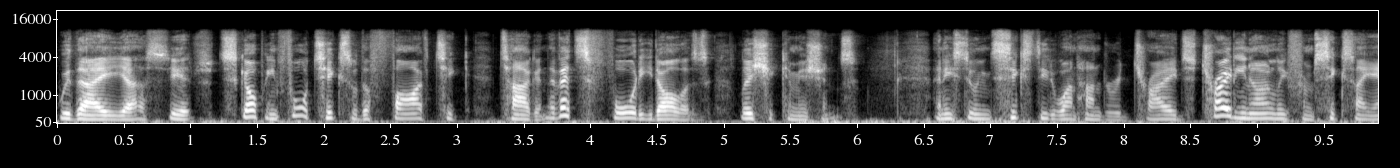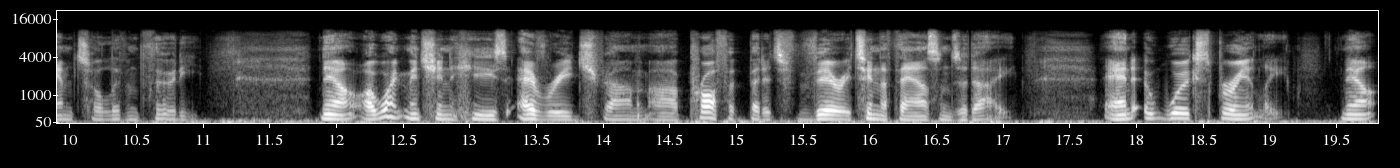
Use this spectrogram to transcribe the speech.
with a uh, scalping four ticks with a five tick target. Now that's $40 less your commissions. And he's doing 60 to 100 trades trading only from 6 a.m. to 1130 now I won't mention his average um, uh, profit but it's very it's in the thousands a day. And it works brilliantly. Now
